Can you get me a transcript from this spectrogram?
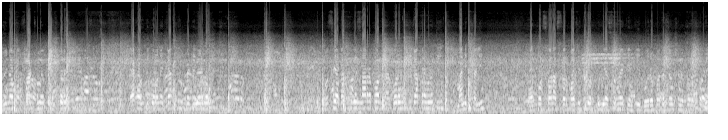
দুই নম্বর প্ল্যাটফর্মে প্রবেশ করেছে। এখান থেকে অনেক যাত্রী উঠবে ট্রেনের মধ্যে। বসিরহাটা থেকে ছাড়ার পর পরবর্তী যাত্রা বিরতি মানিকখালী। এরপর সরাসর বাজিতপুর পুলিয়াসর হয়ে ট্রেনটি ভৈরববাজার জংশনে প্রবেশ করবে।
